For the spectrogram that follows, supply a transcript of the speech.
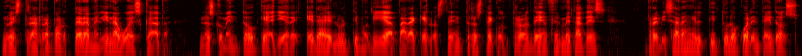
Nuestra reportera Melina Westcap nos comentó que ayer era el último día para que los Centros de Control de Enfermedades revisaran el Título 42,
